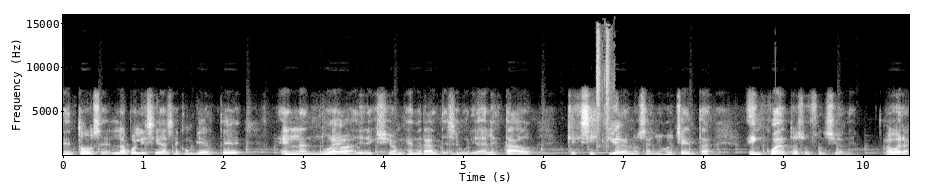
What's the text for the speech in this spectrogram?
Entonces, la policía se convierte en la nueva Dirección General de Seguridad del Estado que existió en los años 80 en cuanto a sus funciones. Ahora,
